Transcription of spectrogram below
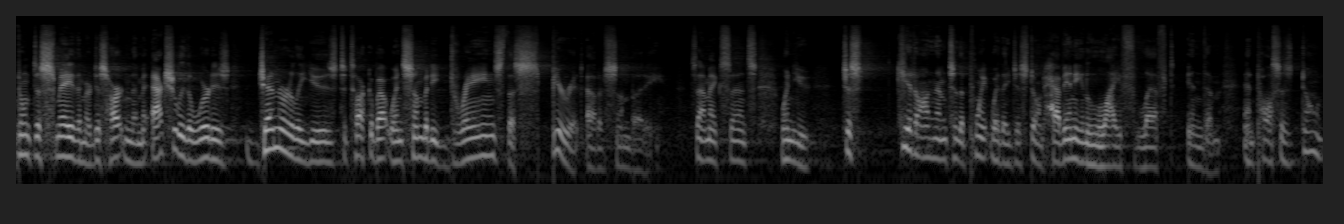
don't dismay them or dishearten them. Actually, the word is generally used to talk about when somebody drains the spirit out of somebody. Does that make sense? When you just get on them to the point where they just don't have any life left in them. And Paul says, don't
